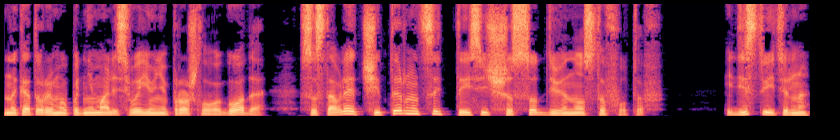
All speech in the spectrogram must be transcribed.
на которой мы поднимались в июне прошлого года, составляет 14 690 футов. И действительно,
